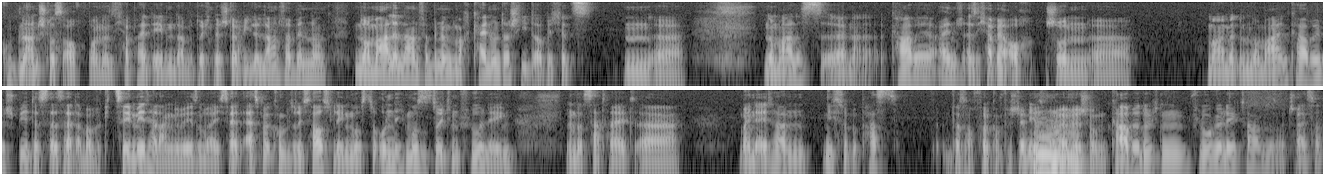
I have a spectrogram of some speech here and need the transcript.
guten Anschluss aufbauen. Also ich habe halt eben damit durch eine stabile LAN-Verbindung, normale LAN-Verbindung, macht keinen Unterschied, ob ich jetzt ein äh, normales äh, Kabel ein... Also ich habe ja auch schon äh, mal mit einem normalen Kabel gespielt. Das ist halt aber wirklich 10 Meter lang gewesen, weil ich es halt erstmal komplett durchs Haus legen musste und ich muss es durch den Flur legen. Und das hat halt äh, meinen Eltern nicht so gepasst. Was auch vollkommen verständlich ist, weil Mhm. wir schon Kabel durch den Flur gelegt haben. Das ist halt scheiße.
